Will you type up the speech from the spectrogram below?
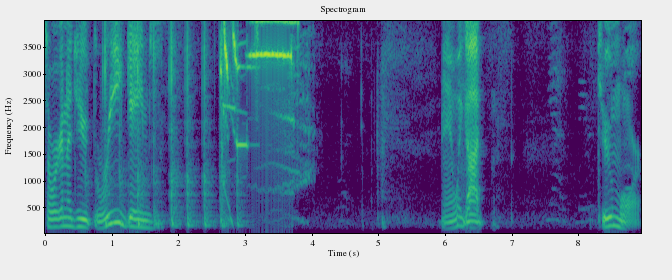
So we're gonna do three games. And we got two more.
